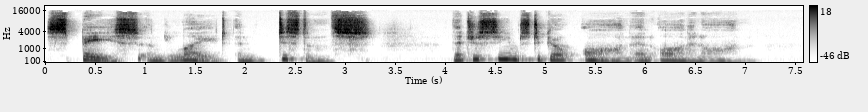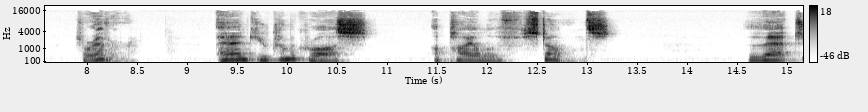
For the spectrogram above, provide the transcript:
space and light and distance that just seems to go on and on and on forever. And you come across a pile of stones that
